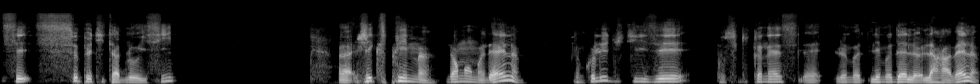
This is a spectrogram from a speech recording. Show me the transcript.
c'est ce petit tableau ici, J'exprime dans mon modèle, donc au lieu d'utiliser, pour ceux qui connaissent les, modèles Laravel,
